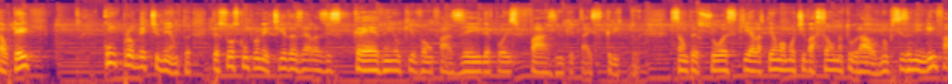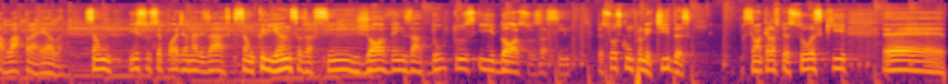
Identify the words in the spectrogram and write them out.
Tá ok? Comprometimento. Pessoas comprometidas, elas escrevem o que vão fazer e depois fazem o que está escrito. São pessoas que ela tem uma motivação natural, não precisa ninguém falar para ela. São isso você pode analisar que são crianças assim, jovens, adultos e idosos assim. Pessoas comprometidas são aquelas pessoas que é,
